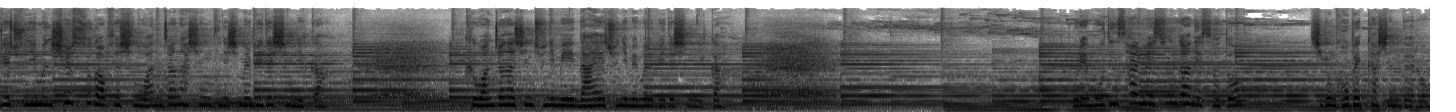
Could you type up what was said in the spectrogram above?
우리의 주님은 실수가 없으신 완전하신 분이심을 믿으십니까? 그 완전하신 주님이 나의 주님임을 믿으십니까? 우리의 모든 삶의 순간에서도 지금 고백하신 대로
